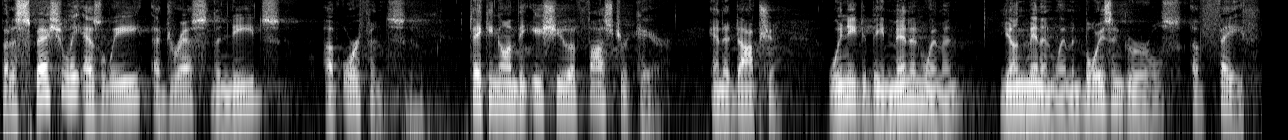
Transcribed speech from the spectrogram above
but especially as we address the needs of orphans, taking on the issue of foster care and adoption. We need to be men and women, young men and women, boys and girls of faith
